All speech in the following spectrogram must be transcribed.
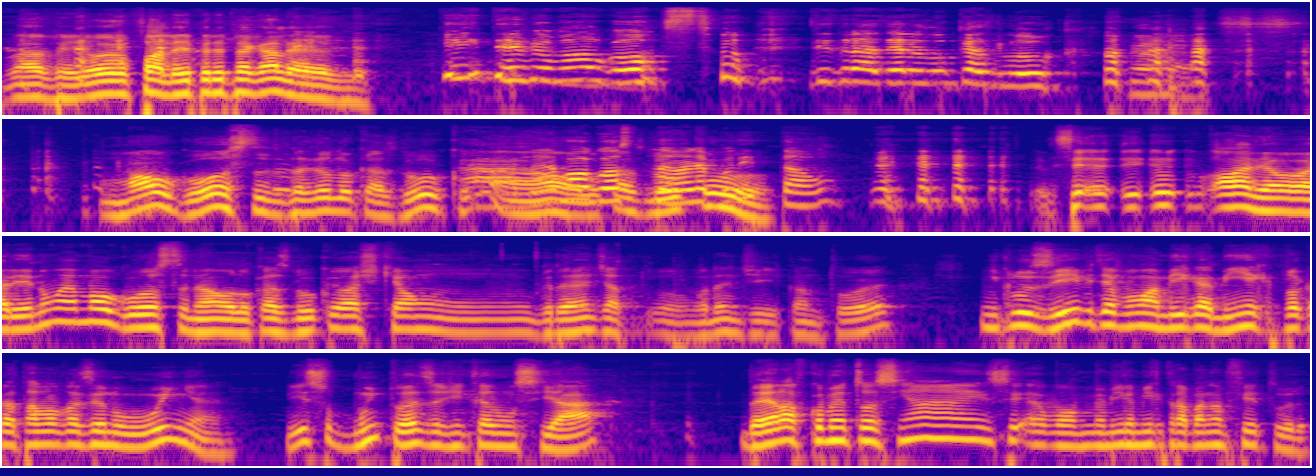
Lá vem. Eu falei pra ele pegar leve. Quem teve o mau gosto de trazer o Lucas Luco? O mau gosto de fazer o Lucas Luco? Ah, não, não, é mau Lucas gosto, não, ele é bonitão. Cê- eu- olha, Ori, não é mau gosto, não. O Lucas Luco eu acho que é um grande, atu- um grande cantor. Inclusive, teve uma amiga minha que falou que ela tava fazendo unha. Isso muito antes da gente anunciar. Daí ela comentou assim: ah, esse... uma amiga minha que trabalha na prefeitura.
